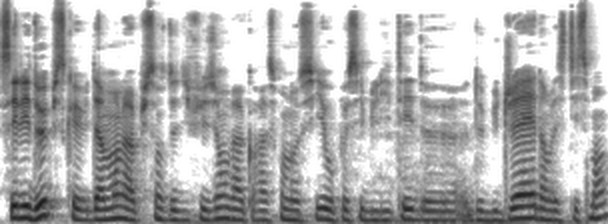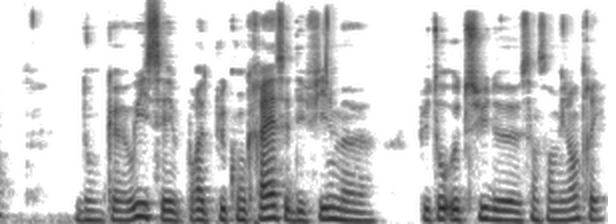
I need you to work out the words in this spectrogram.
C'est les deux, puisque évidemment la puissance de diffusion va correspondre aussi aux possibilités de, de budget, d'investissement. Donc oui, c'est pour être plus concret, c'est des films plutôt au-dessus de 500 000 entrées,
